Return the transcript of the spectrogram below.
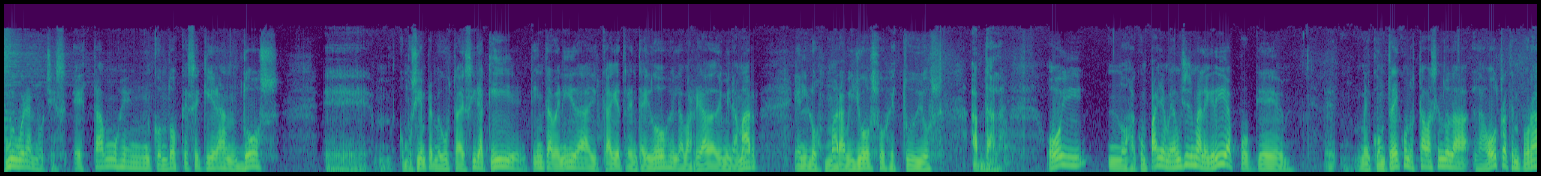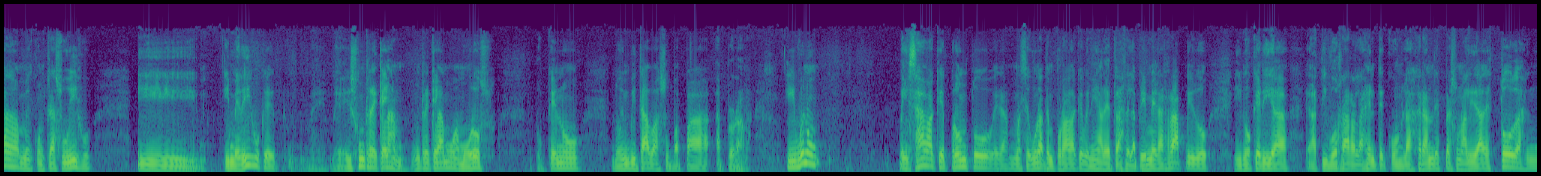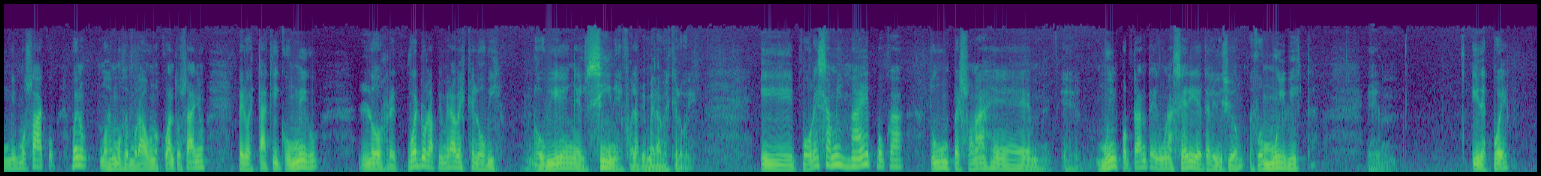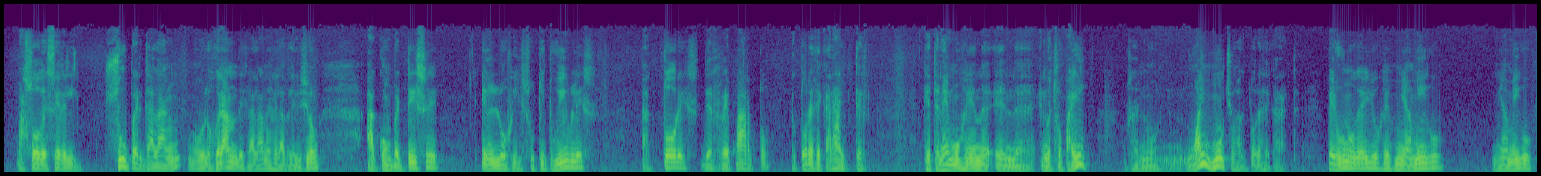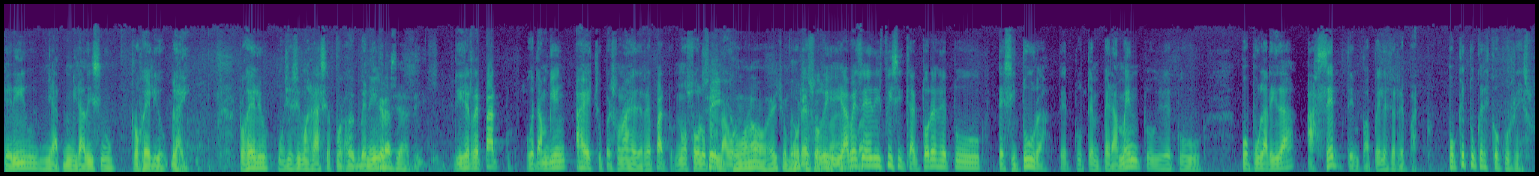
Muy buenas noches. Estamos Con dos que se quieran dos, eh, como siempre me gusta decir, aquí en Quinta Avenida y calle 32, en la barriada de Miramar, en los maravillosos estudios Abdala. Hoy nos acompaña, me da muchísima alegría porque eh, me encontré cuando estaba haciendo la, otra temporada, me encontré a su hijo y, me dijo que me hizo un reclamo, un reclamo amoroso. ¿Por qué no? No invitaba a su papá al programa. Y bueno, pensaba que pronto era una segunda temporada que venía detrás de la primera rápido y no quería atiborrar a la gente con las grandes personalidades todas en un mismo saco. Bueno, nos hemos demorado unos cuantos años, pero está aquí conmigo. Lo recuerdo la primera vez que lo vi. Lo vi en el cine, fue la primera vez que lo vi. Y por esa misma época tuvo un personaje eh, muy importante en una serie de televisión, que fue muy vista, eh, y después pasó de ser el super galán, uno de los grandes galanes de la televisión, a convertirse en los insustituibles actores de reparto, actores de carácter que tenemos en, en, en nuestro país. O sea, no, no, hay muchos actores de carácter, pero uno de ellos es mi amigo, mi amigo querido y mi admiradísimo Rogelio Blain. Rogelio, muchísimas gracias por haber venido. Gracias a ti. Dije reparto, porque también has hecho personajes de reparto, no solo sí, protagonistas. cómo no, he hecho Por eso dije, y a veces es difícil que actores de tu tesitura, de tu temperamento y de tu popularidad acepten papeles de reparto. ¿Por qué tú crees que ocurre eso?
